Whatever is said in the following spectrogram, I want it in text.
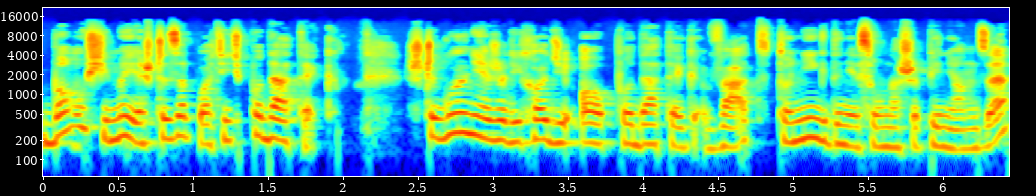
bo musimy jeszcze zapłacić podatek. Szczególnie jeżeli chodzi o podatek VAT, to nigdy nie są nasze pieniądze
